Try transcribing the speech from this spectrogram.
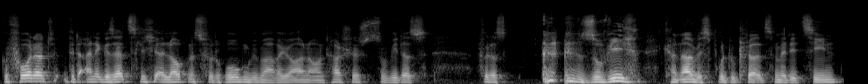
Gefordert wird eine gesetzliche Erlaubnis für Drogen wie Marihuana und Haschisch sowie, das, für das, sowie Cannabisprodukte als Medizin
